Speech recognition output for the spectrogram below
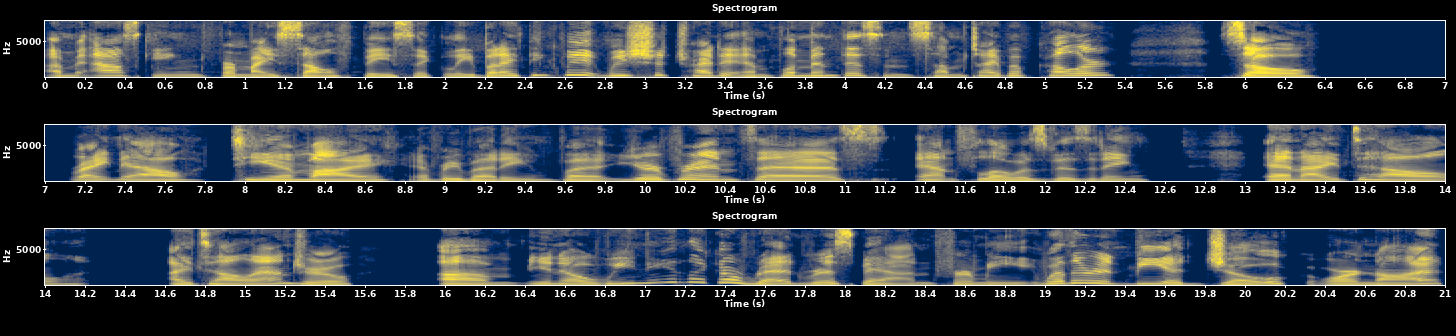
I'm asking for myself basically, but I think we we should try to implement this in some type of color. So right now, TMI, everybody, but your princess Aunt Flo is visiting, and I tell I tell Andrew, um, you know, we need like a red wristband for me, whether it be a joke or not.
